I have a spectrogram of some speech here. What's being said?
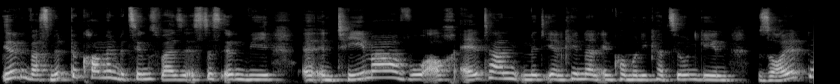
irgendwas mitbekommen, beziehungsweise ist das irgendwie äh, ein Thema, wo auch Eltern mit ihren Kindern in Kommunikation gehen sollten,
